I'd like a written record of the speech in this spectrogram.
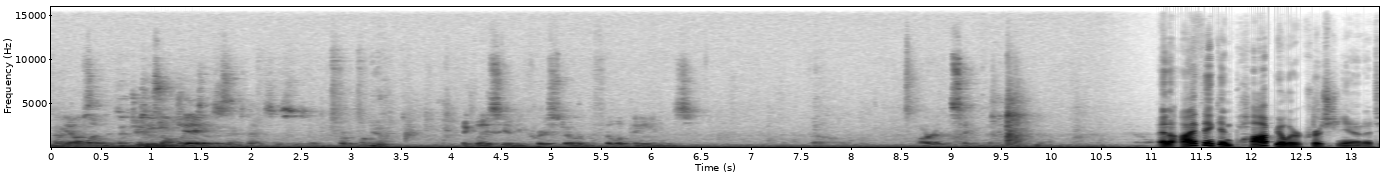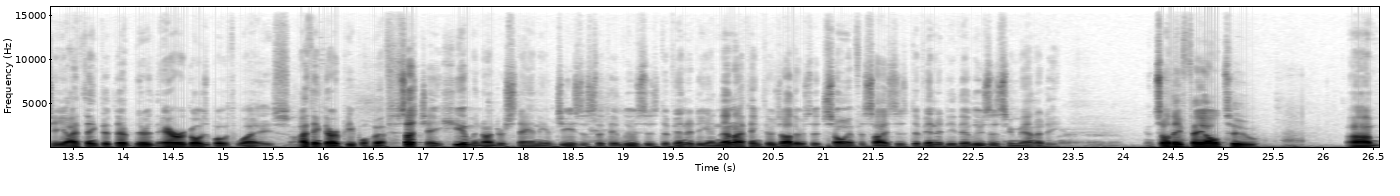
Pentecostal? And Jesus only, is it the same thing? Iglesia Ni Cristo in the Philippines um, are in the same thing. And I think in popular Christianity, I think that the, the error goes both ways. I think there are people who have such a human understanding of Jesus that they lose his divinity. And then I think there's others that so emphasize his divinity, they lose his humanity. And so they fail to, um,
